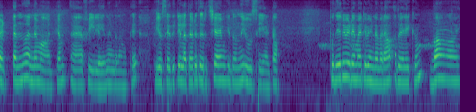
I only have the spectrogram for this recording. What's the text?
പെട്ടെന്ന് തന്നെ മാറ്റം ഫീൽ ചെയ്യുന്നുണ്ട് നമുക്ക്. യൂസ് ചെയ്തിട്ടില്ലാത്തവർ തീർച്ചയായും ഇതൊന്ന് യൂസ് ചെയ്യാം കേട്ടോ. പുതിയൊരു വീഡിയോ ആയിട്ട് വീണ്ടും വരാം. അതുവരേക്കും ബായ്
